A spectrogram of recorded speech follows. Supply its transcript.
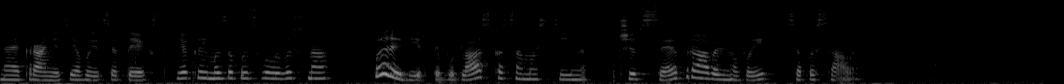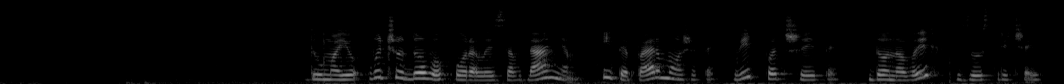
На екрані з'явився текст, який ми записували весна. Перевірте, будь ласка, самостійно, чи все правильно ви записали. Думаю, ви чудово впорались з завданням і тепер можете відпочити. До нових зустрічей!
